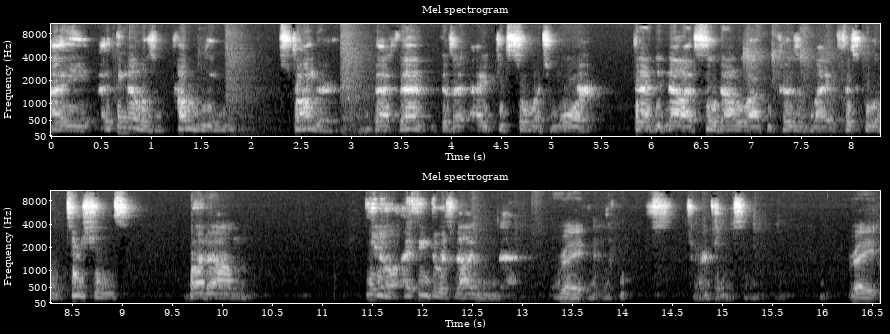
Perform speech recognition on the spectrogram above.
I I think I was probably stronger back then because I, I did so much more than I did now. I've slowed down a lot because of my physical limitations, but um, you know, I think there was value in that. Right. Charging. Right.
